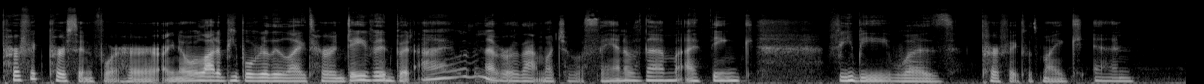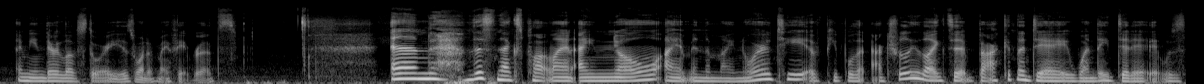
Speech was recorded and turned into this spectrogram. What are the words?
perfect person for her. I know a lot of people really liked her and David, but I was never that much of a fan of them. I think Phoebe was perfect with Mike, and I mean, their love story is one of my favorites. And this next plotline, I know I am in the minority of people that actually liked it back in the day when they did it. It was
